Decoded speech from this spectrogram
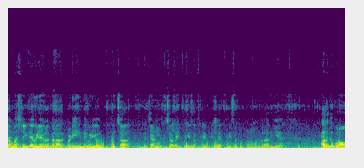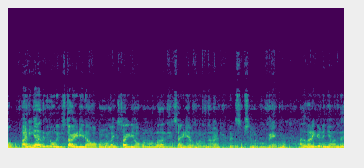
நம்ம ஸ்ட்ரைட்டாக வீடியோக்களை பண்ணலாம் அதுக்கு முன்னாடி இந்த வீடியோ பிடிச்சா இந்த சேனல் பிடிச்சா லைக் பண்ணி சப்ஸ்கிரைப் பண்ணி ஷேர் பண்ணி சப்போர்ட் பண்ண மறந்துடாதீங்க. அதுக்கப்புறம் தனியாக அதுக்குன்னு ஒரு இன்ஸ்டா ஐடி நான் ஓப்பன் பண்ணலாம் இன்ஸ்டா ஐடி ஓப்பன் பண்ணும்போது அந்த இன்ஸ்டா ஐடியா உங்களுக்கு வந்து நான் டிஸ்கிரிப்ஷனில் கொடுப்பேன். அது வரைக்கும் நீங்கள் வந்து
